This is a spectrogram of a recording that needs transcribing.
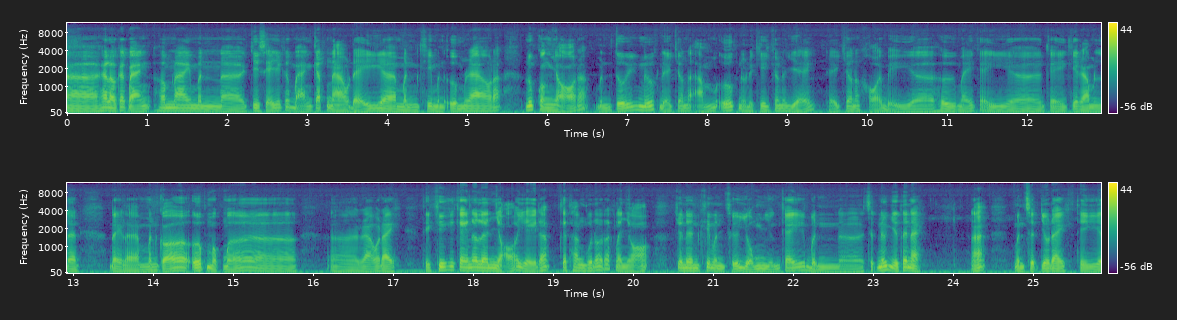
À, hello các bạn, hôm nay mình uh, chia sẻ với các bạn cách nào để uh, mình khi mình ươm rau đó, lúc còn nhỏ đó, mình tưới nước để cho nó ẩm ướt rồi này kia cho nó dễ, để cho nó khỏi bị uh, hư mấy cây uh, cây cây rau mình lên. Đây là mình có ướp một mớ uh, uh, rau ở đây. Thì khi cái cây nó lên nhỏ vậy đó, cái thân của nó rất là nhỏ, cho nên khi mình sử dụng những cái bình uh, xịt nước như thế này, đó mình xịt vô đây thì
